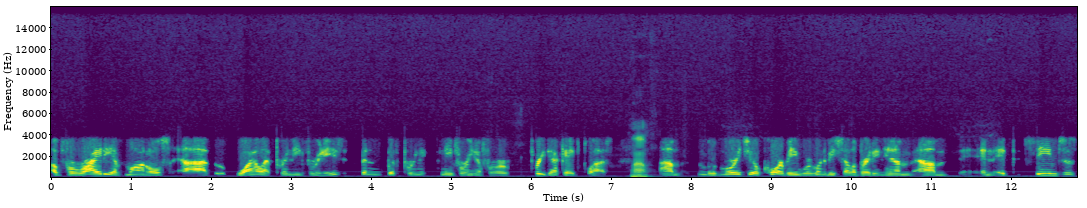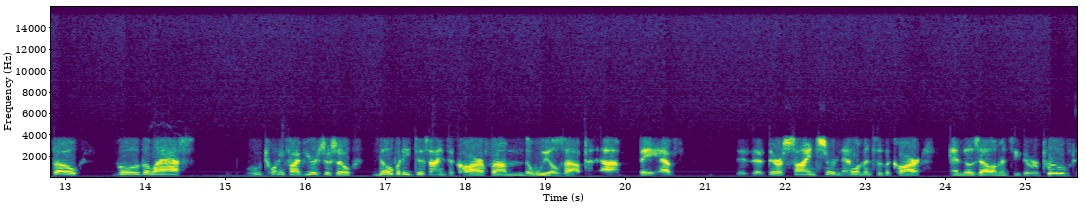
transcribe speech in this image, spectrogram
a variety of models uh, while at Pininfarina. He's been with Pinin- Pininfarina for three decades plus. Wow. Um, Maurizio Corbi, we're going to be celebrating him, um, and it seems as though for the last ooh, 25 years or so, nobody designs a car from the wheels up. Um, they have they're, they're assigned certain elements of the car, and those elements either approved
